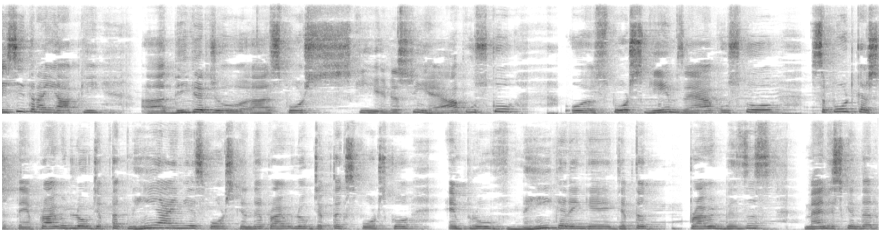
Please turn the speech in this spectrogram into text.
इसी तरह ही आपकी दीगर जो स्पोर्ट्स की इंडस्ट्री है, आप उसको स्पोर्ट्स गेम्स हैं, आप उसको सपोर्ट कर सकते हैं। प्राइवेट लोग जब तक नहीं आएँगे स्पोर्ट्स के अंदर प्राइवेट लोग जब तक स्पोर्ट्स को इम्प्रूव नहीं करेंगे, जब तक प्राइवेट बिज़नेस मैन इसके अंदर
